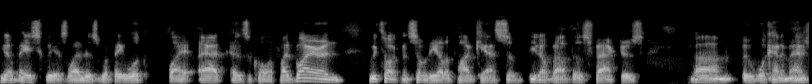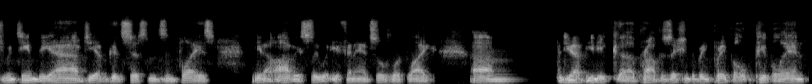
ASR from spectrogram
You know, basically as lenders, what they look like at as a qualified buyer. And we talked on some of the other podcasts, you know, about those factors. Um, what kind of management team do you have? Do you have good systems in place? You know, obviously what your financials look like. Um, do you have unique uh, proposition to bring people people in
